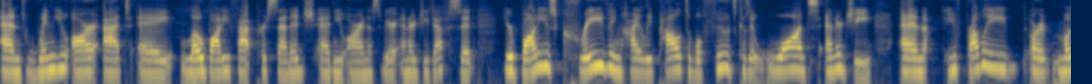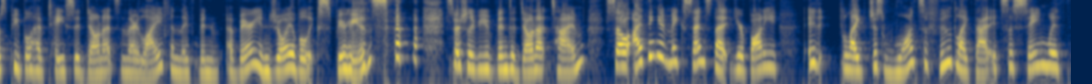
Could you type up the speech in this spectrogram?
and when you are at a low body fat percentage and you are in a severe energy deficit, your body is craving highly palatable foods because it wants energy. And you've probably, or most people have tasted donuts in their life and they've been a very enjoyable experience, especially if you've been to donut time. So I think it makes sense that your body it like just wants a food like that. It's the same with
